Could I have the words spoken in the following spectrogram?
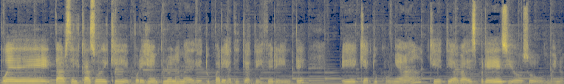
puede darse el caso de que, por ejemplo, la madre de tu pareja te trate diferente eh, que a tu cuñada, que te haga desprecios o, bueno,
